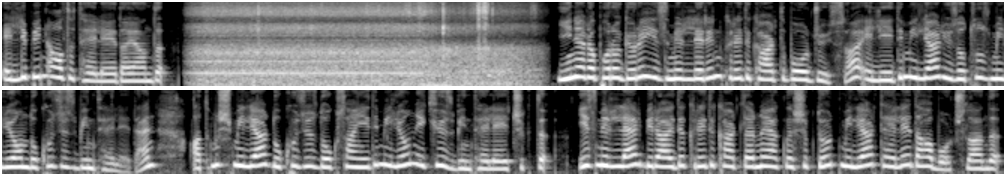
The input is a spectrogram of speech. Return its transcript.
50.006 TL'ye dayandı. Yine rapora göre İzmirlilerin kredi kartı borcuysa 57 milyar 130 milyon 900 bin TL'den 60 milyar 997 milyon 200 bin TL'ye çıktı. İzmirliler bir ayda kredi kartlarına yaklaşık 4 milyar TL daha borçlandı.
